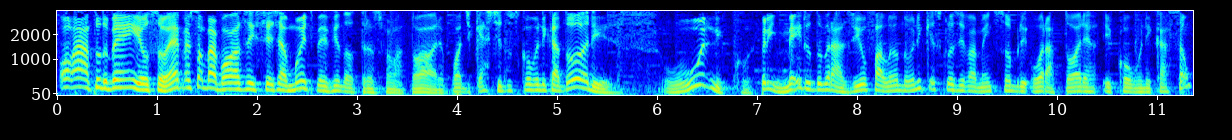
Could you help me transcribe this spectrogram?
Olá, tudo bem? Eu sou Everson Barbosa e seja muito bem-vindo ao Transformatório, podcast dos comunicadores. O único, primeiro do Brasil, falando única e exclusivamente sobre oratória e comunicação.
